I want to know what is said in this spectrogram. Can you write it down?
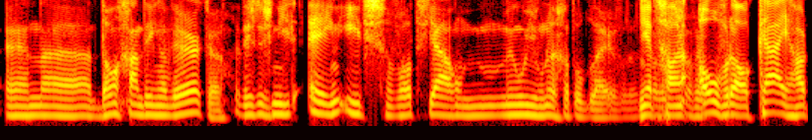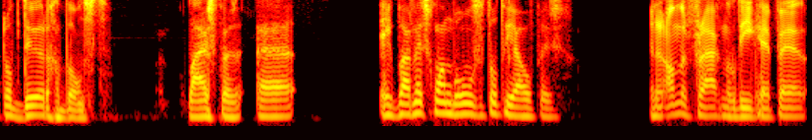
En uh, dan gaan dingen werken. Het is dus niet één iets wat jou miljoenen gaat opleveren. Je hebt gewoon overal keihard op deuren gebonst luister, uh, ik blijf net zo lang bij tot die open is. En een andere vraag nog die ik heb,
